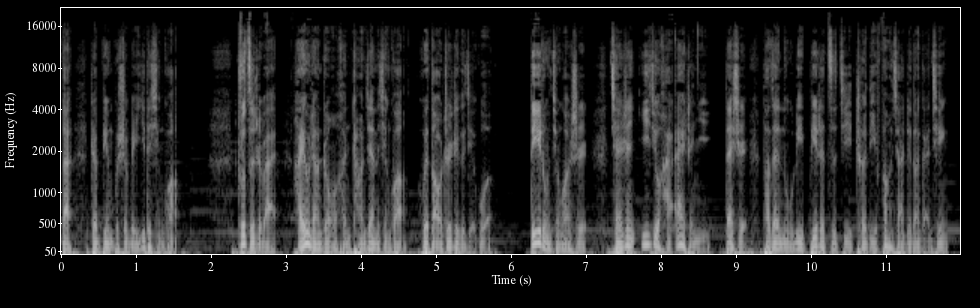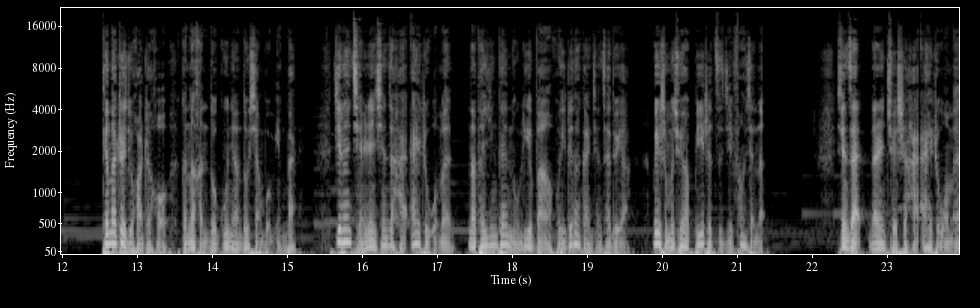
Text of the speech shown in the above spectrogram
但这并不是唯一的情况。除此之外，还有两种很常见的情况会导致这个结果。第一种情况是，前任依旧还爱着你，但是他在努力逼着自己彻底放下这段感情。听到这句话之后，可能很多姑娘都想不明白：既然前任现在还爱着我们，那他应该努力挽回这段感情才对呀，为什么却要逼着自己放下呢？现在男人确实还爱着我们，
